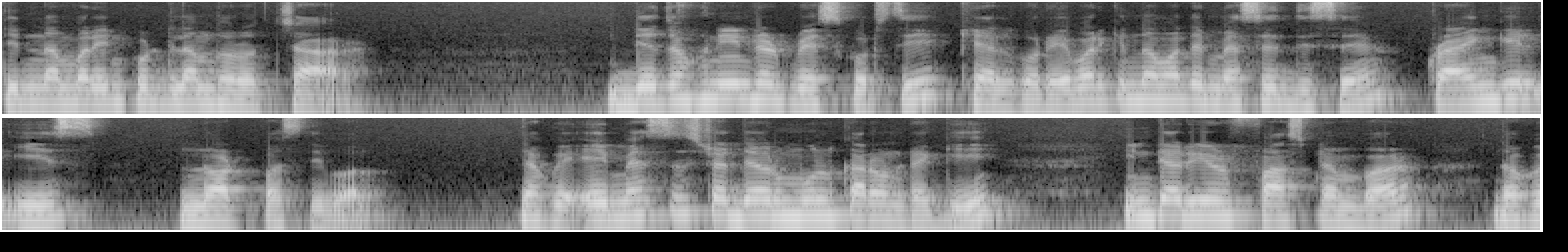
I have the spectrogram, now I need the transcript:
তিন নাম্বার ইনপুট দিলাম ধরো চার। দিয়ে যখন ইন্টার প্রেস করছি, খেয়াল করে, এবার কিন্তু আমাদের মেসেজ দিছে ট্রায়াঙ্গেল ইজ নট পসিবল দেখো, এই মেসেজটা দেওয়ার মূল কারণটা কি? ইন্টারভিউর ফার্স্ট নাম্বার দেখো,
